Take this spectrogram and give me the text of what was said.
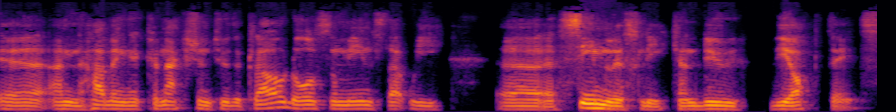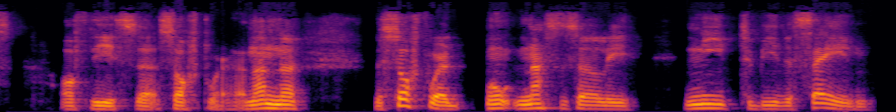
uh, and having a connection to the cloud also means that we seamlessly can do the updates of these software. And then the, the software won't necessarily need to be the same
